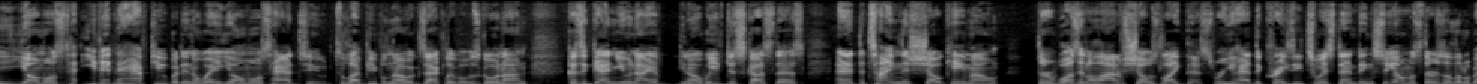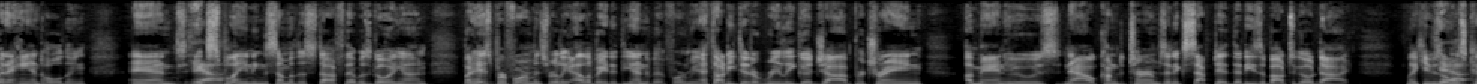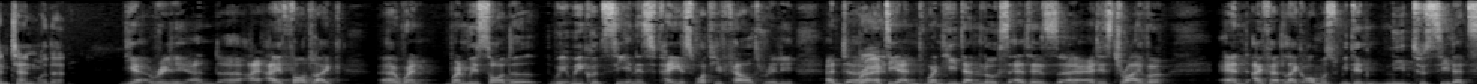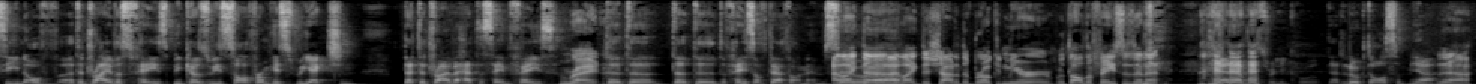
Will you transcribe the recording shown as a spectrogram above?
you, almost you didn't have to but in a way you almost had to to let people know exactly what was going on because again you and i have you know we've discussed this and at the time this show came out there wasn't a lot of shows like this where you had the crazy twist ending. So you almost there's a little bit of hand holding and Yeah. explaining some of the stuff that was going on. But his performance really elevated the end of it for me. I thought he did a really good job portraying a man who's now come to terms and accepted that he's about to go die. Like he was Yeah. almost content with it. Yeah, really. And uh, I, I thought like uh, when when we saw the we, we could see in his face what he felt really. And uh, Right. at the end when he then looks at his uh, at his driver and I felt like almost we didn't need to see that scene of uh, the driver's face because we saw from his reaction that the driver had the same face. Right. The the the the, the face of death on him. So, I like the uh, I like the shot of the broken mirror with all the faces in it. yeah, that was really cool. That looked awesome. Yeah. Yeah.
